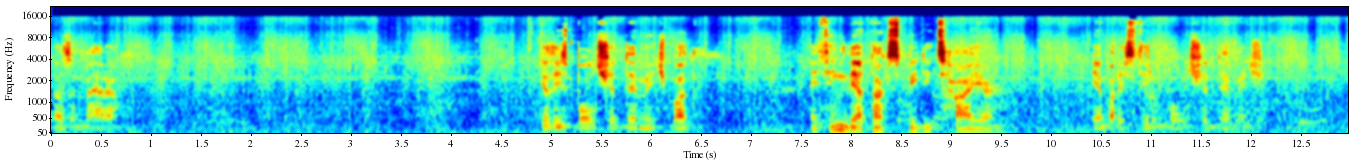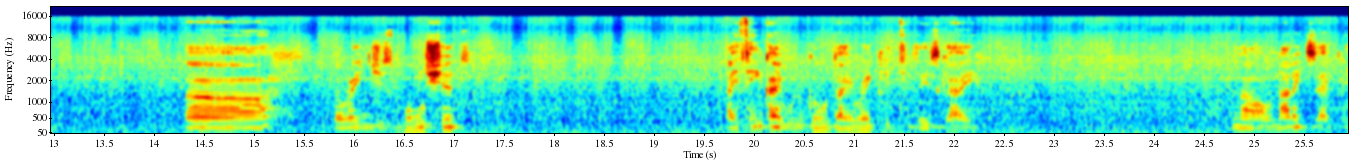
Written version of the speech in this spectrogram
Doesn't matter. Look at this bullshit damage, but I think the attack speed is higher. Yeah, but it's still bullshit damage. Uh, the range is bullshit. I think I will go directly to this guy. No, not exactly.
